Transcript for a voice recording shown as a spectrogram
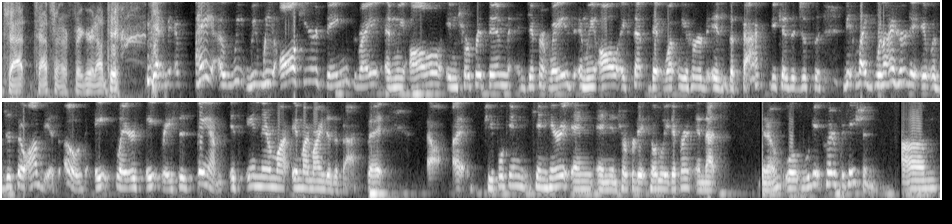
Chat, chat's trying to figure it out too. yeah, hey, uh, we, we we all hear things, right? And we all interpret them different ways, and we all accept that what we heard is the fact because it just like when I heard it, it was just so obvious. Oh, eight flares, eight races, bam! It's in mi- in my mind as a fact. But uh, I, people can can hear it and and interpret it totally different, and that's you know we'll we'll get clarification. Um,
